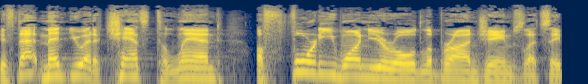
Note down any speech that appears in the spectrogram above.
if that meant you had a chance to land a 41 year old LeBron James, let's say?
